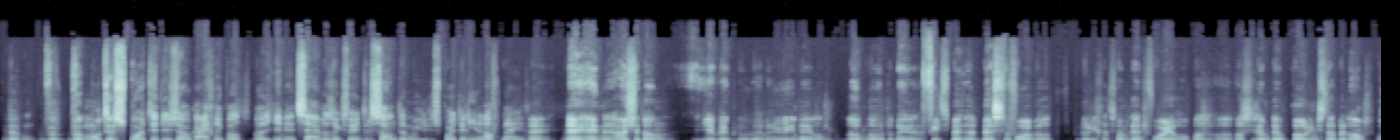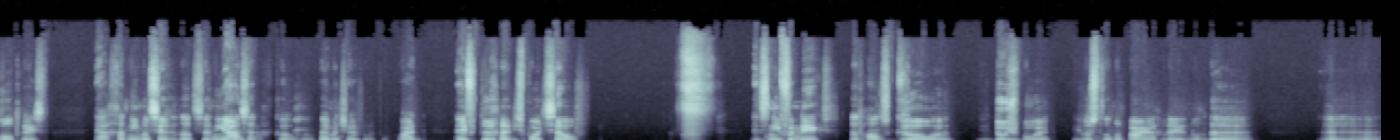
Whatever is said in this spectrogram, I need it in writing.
we, we, we moeten sporten dus ook eigenlijk, wat, wat je net zei, was ook zo interessant. Dan moet je de sporten niet aan afmeten. Nee, nee, en als je dan, je, ik bedoel, we hebben nu in Nederland loopnoten fiets be- het beste voorbeeld. Ik bedoel, die gaat zo meteen het voorjaar op. Als, als hij zo meteen op het podium staat bij de Amsterdam Gold Race, ja, gaat niemand zeggen dat ze het niet aan zagen komen bij Mathieu van der Poel. Maar even terug naar die sport zelf. Het is niet voor niks dat Hans Grohe, die doucheboer, die was tot een paar jaar geleden nog de, de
